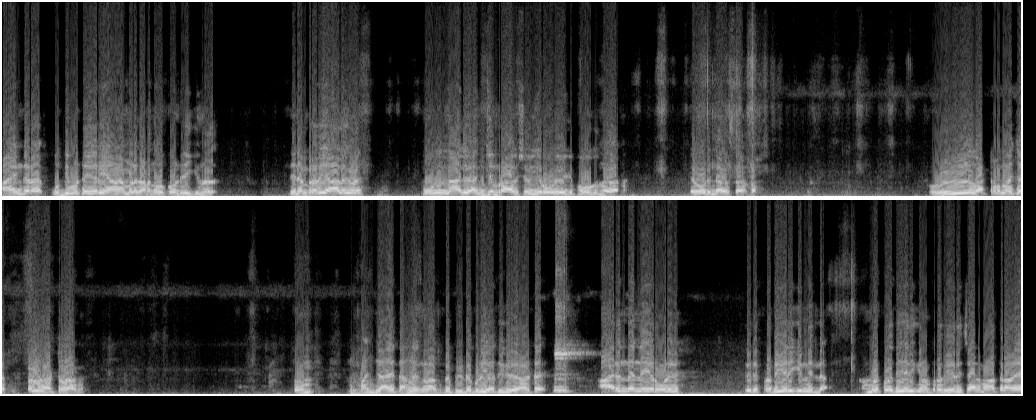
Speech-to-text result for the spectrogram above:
ഭയങ്കര ബുദ്ധിമുട്ടേറിയാണ് നമ്മൾ കടന്നു പോയിക്കൊണ്ടിരിക്കുന്നത് ദിനം പ്രതി ആളുകൾ മൂന്നും നാലും അഞ്ചും പ്രാവശ്യം ഈ റോഡ് വഴി പോകുന്നതാണ്. റോഡിന്റെ അവസ്ഥ കണ്ടോ? ഫുള്ള് കട്ടർ എന്ന് വെച്ചാൽ ഫുള്ള് കട്ടറാണ് ഇപ്പം പഞ്ചായത്ത് അംഗങ്ങളാകട്ടെ പി ഡബ്ല്യു അധികൃതരാകട്ടെ. ആരും തന്നെ ഈ റോഡിൽ ഇവർ പ്രതികരിക്കുന്നില്ല. നമ്മൾ പ്രതികരിക്കണം. പ്രതികരിച്ചാൽ മാത്രമേ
